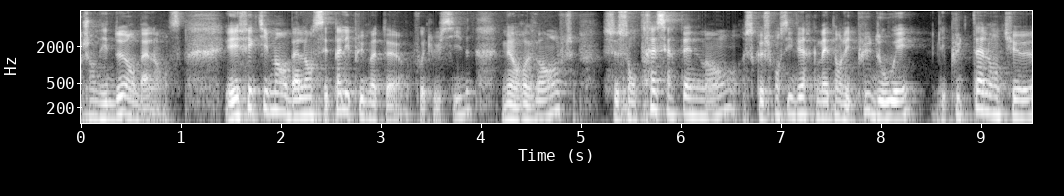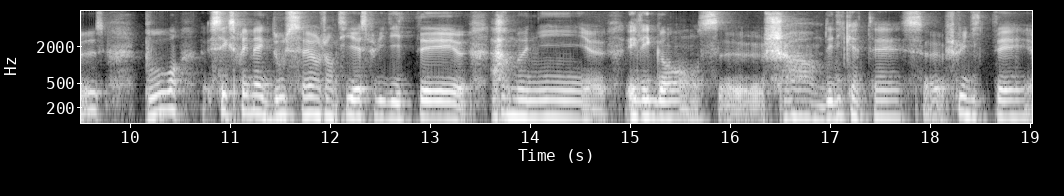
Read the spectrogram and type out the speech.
J'en ai deux en balance. Et effectivement, en balance, ce pas les plus moteurs, il faut être lucide, mais en revanche, ce sont très certainement ce que je considère comme étant les plus douées, les plus talentueuses, pour s'exprimer avec douceur, gentillesse, fluidité, euh, harmonie, euh, élégance, euh, charme, délicatesse, fluidité,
